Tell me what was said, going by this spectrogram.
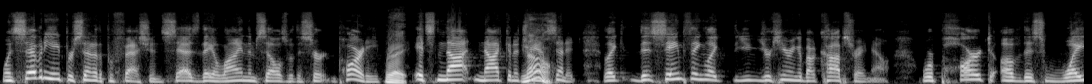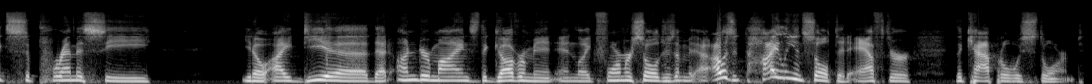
When seventy eight percent of the profession says they align themselves with a certain party, Right. It's not not going to No. transcend it. Like the same thing like you, you're hearing about cops right now. We're part of this white supremacy you know idea that undermines the government and like former soldiers i mean i was highly insulted after the capitol was stormed.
